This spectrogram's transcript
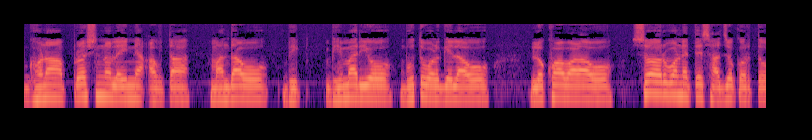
ઘણા પ્રશ્ન લઈને આવતા માંદાઓ બીમારીઓ ભૂત વળગેલાઓ લખવાવાળાઓ સર્વને તે સાજો કરતો,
